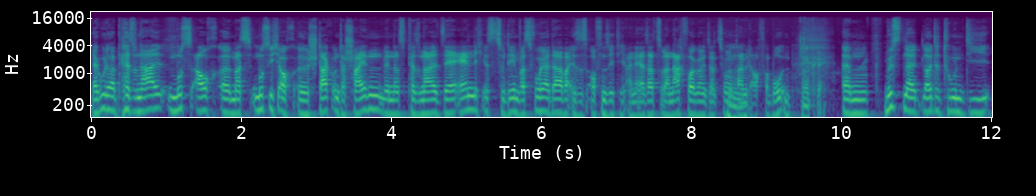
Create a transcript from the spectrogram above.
ja gut, aber Personal muss auch äh, muss sich auch äh, stark unterscheiden. Wenn das Personal sehr ähnlich ist zu dem, was vorher da war, ist es offensichtlich eine Ersatz- oder Nachfolgeorganisation mhm. und damit auch verboten. Okay. Ähm, müssten halt Leute tun, die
